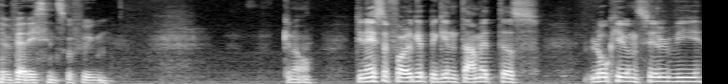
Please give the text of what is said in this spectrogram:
ich's hinzufügen. Genau. Die nächste Folge beginnt damit, dass Loki und Sylvie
